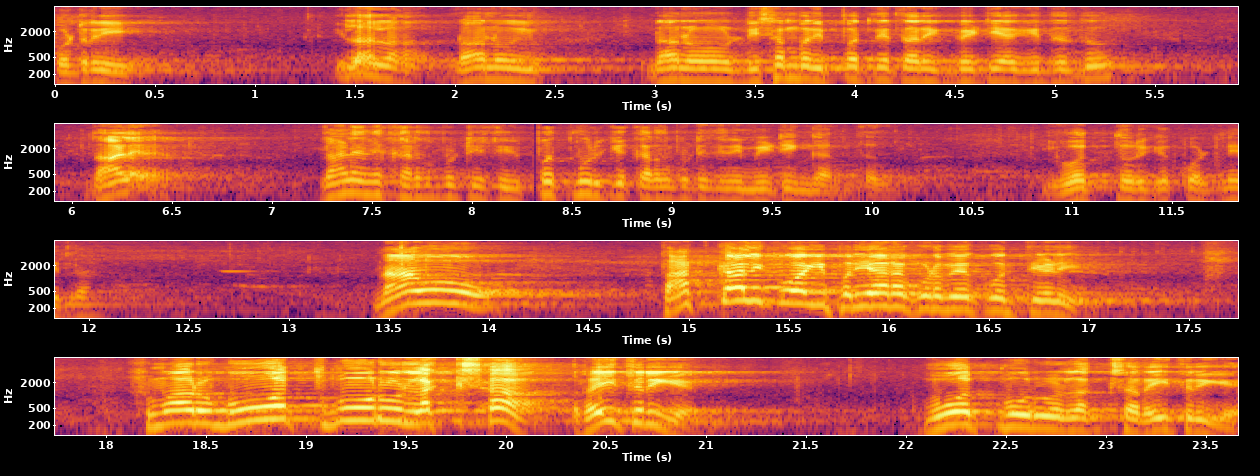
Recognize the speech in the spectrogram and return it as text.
ಕೊಡ್ರಿ. ಇಲ್ಲ ಅಲ್ಲ ನಾನು ನಾನು ಡಿಸೆಂಬರ್ ಇಪ್ಪತ್ತನೇ ತಾರೀಕು ಭೇಟಿಯಾಗಿದ್ದದ್ದು, ನಾಳೆ, ನಾಳೆನೇ ಕರೆದುಬಿಟ್ಟಿದ್ದೀನಿ ಇಪ್ಪತ್ತ್ಮೂರಕ್ಕೆ ಕರೆದುಬಿಟ್ಟಿದ್ದೀನಿ ಮೀಟಿಂಗ್ ಅಂತದ್ದು. ಇವತ್ತೂರಿಗೆ ಕೊಡಲಿಲ್ಲ. ನಾವು ತಾತ್ಕಾಲಿಕವಾಗಿ ಪರಿಹಾರ ಕೊಡಬೇಕು ಅಂತೇಳಿ ಸುಮಾರು ಮೂವತ್ತ್ಮೂರು ಲಕ್ಷ ರೈತರಿಗೆ, ಮೂವತ್ತ್ಮೂರು ಲಕ್ಷ ರೈತರಿಗೆ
